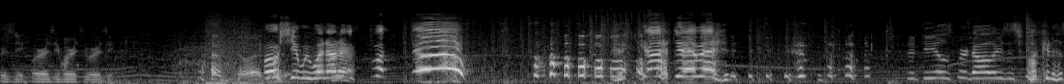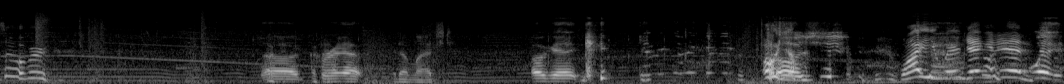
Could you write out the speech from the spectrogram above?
is he? Where is he? Where is he? Where is he? I have no idea. Oh shit, we went under Right the fuck. No! God damn it! the deals for dollars is fucking us over. Oh, crap. It unlatched. Okay. Oh, Oh, no. shit. Why are you wearing? Can't get in. Wait,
